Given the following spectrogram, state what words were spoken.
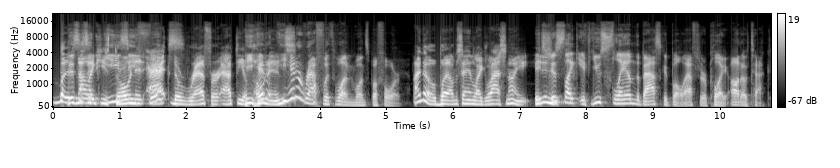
But This it's not like he's throwing it at the ref or at the He hit, a, he hit a ref with one once before. I know, but I'm saying like last night, It's just like if you slam the basketball after a play, auto tech.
